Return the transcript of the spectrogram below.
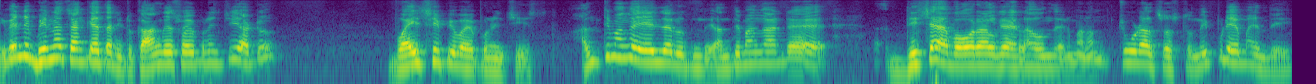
ఇవన్నీ భిన్న సంకేతాలు. ఇటు కాంగ్రెస్ వైపు నుంచి అటు వైసీపీ వైపు నుంచి. అంతిమంగా ఏం జరుగుతుంది? అంతిమంగా అంటే దిశ ఓవరాల్గా ఎలా ఉందని మనం చూడాల్సి వస్తుంది. ఇప్పుడు ఏమైంది?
